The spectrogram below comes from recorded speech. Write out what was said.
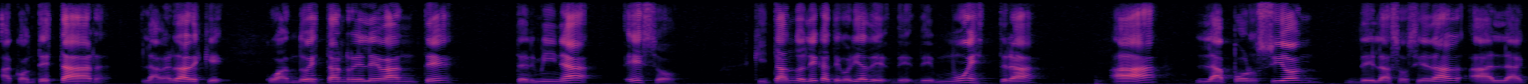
a contestar, la verdad es que cuando es tan relevante, termina eso, quitándole categoría de, muestra a la porción de la sociedad a la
